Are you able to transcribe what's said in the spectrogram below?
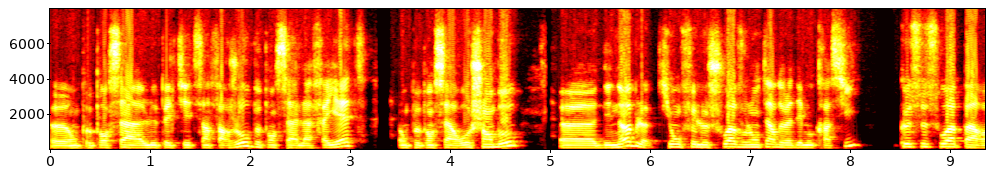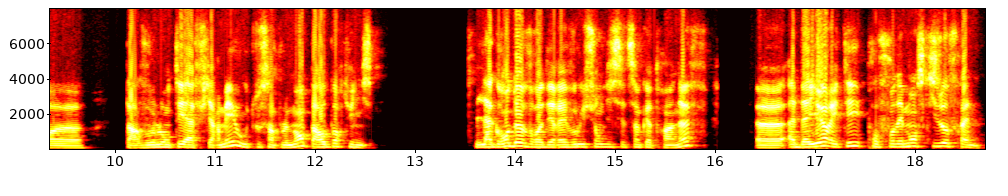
Euh, on peut penser à Le Pelletier de Saint-Fargeau, on peut penser à Lafayette, on peut penser à Rochambeau, des nobles qui ont fait le choix volontaire de la démocratie, que ce soit par, par volonté affirmée ou tout simplement par opportunisme. La grande œuvre des révolutions de 1789 a d'ailleurs été profondément schizophrène.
